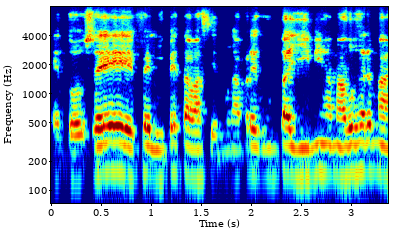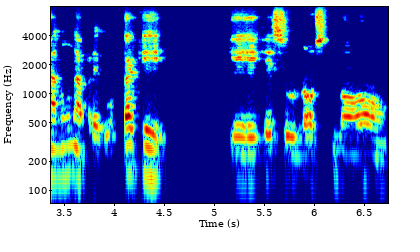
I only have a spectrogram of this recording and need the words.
Entonces Felipe estaba haciendo una pregunta allí, mis amados hermanos, una pregunta que, que Jesús no,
